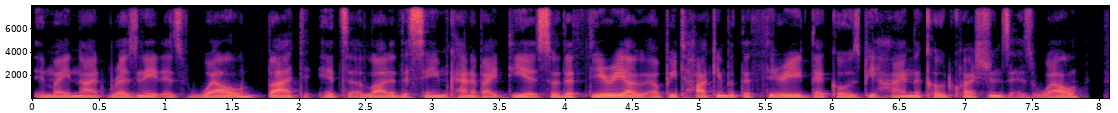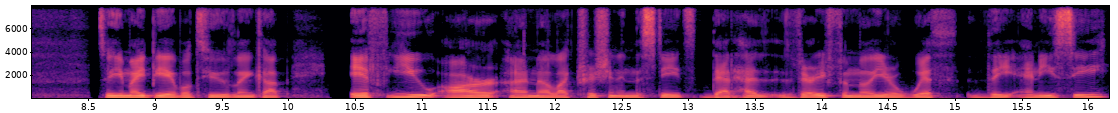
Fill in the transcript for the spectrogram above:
it might not resonate as well, but it's a lot of the same kind of ideas. So the theory, I'll, I'll, be talking about the theory that goes behind the code questions as well. So you might be able to link up. If you are an electrician in the States that has is very familiar with the NEC,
